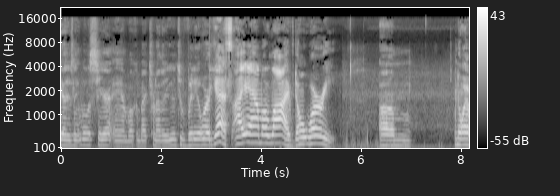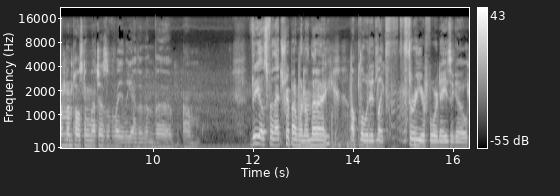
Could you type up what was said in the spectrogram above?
guys, Nate Willis here, and welcome back to another YouTube video where, yes, I am alive, don't worry. Um, no, I haven't been posting much as of lately other than the, um, videos for that trip I went on that I uploaded like three or four days ago.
